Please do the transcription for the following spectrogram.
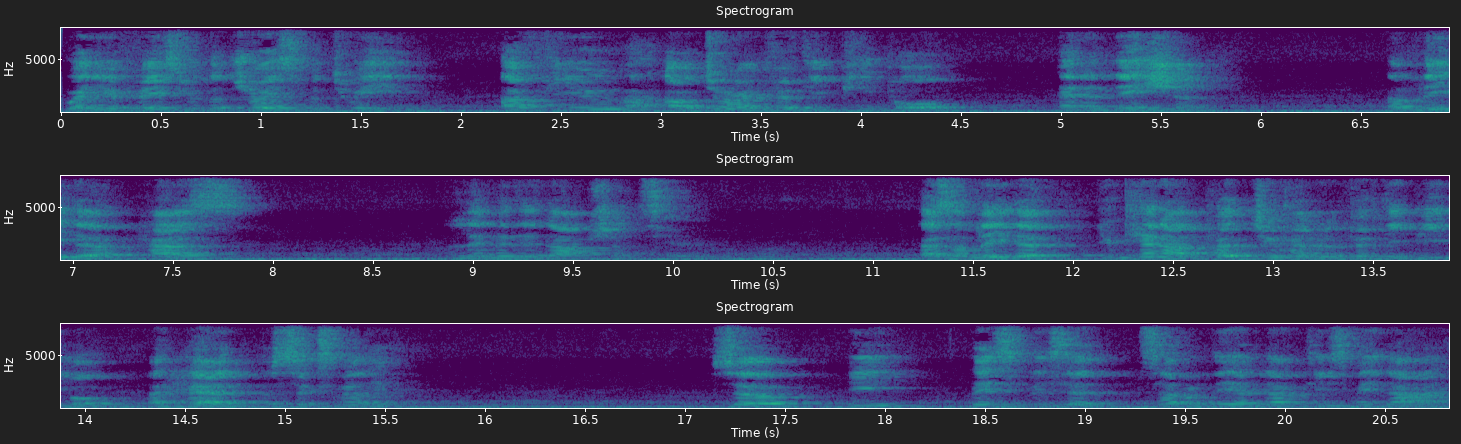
when you're faced with a choice between a few, uh, 250 people and a nation, a leader has limited options here. As a leader, you cannot put 250 people ahead of 6 million. So he basically said some of the abductees may die.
